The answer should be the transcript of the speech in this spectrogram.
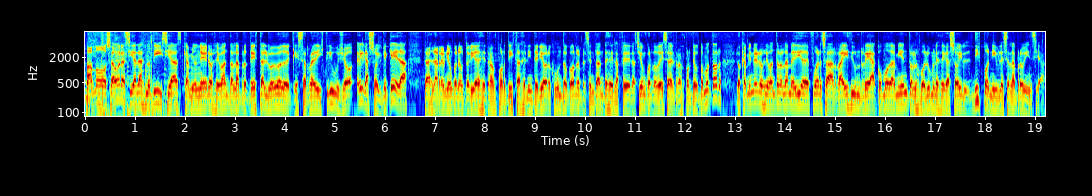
Vamos ahora sí a las noticias. Camioneros levantan la protesta luego de que se redistribuyó el gasoil que queda. Tras la reunión con autoridades de transportistas del interior junto con representantes de la Federación Cordobesa del Transporte Automotor, los camioneros levantaron la medida de fuerza a raíz de un reacomodamiento en los volúmenes de gasoil disponibles en la provincia.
